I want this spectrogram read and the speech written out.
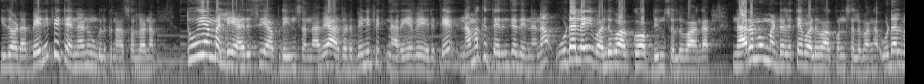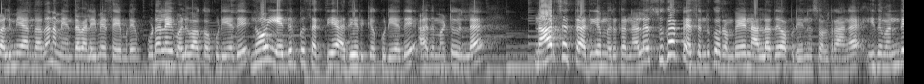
இதோட பெனிஃபிட் என்னன்னு உங்களுக்கு நான் சொல்லணும். தூயமல்லி அரிசி அப்படின்னு சொன்னாவே அதோட பெனிஃபிட் நிறையவே இருக்குது நமக்கு தெரிஞ்சது என்னென்னா உடலை வலுவாக்கும் அப்படின்னு சொல்லுவாங்க. நரம்பு மண்டலத்தை வலுவாக்கும்னு சொல்லுவாங்க. உடல் வலிமையாக இருந்தால் தான் நம்ம எந்த வேலையுமே செய்ய முடியும். உடலை வலுவாக்கக்கூடியது நோய் எதிர்ப்பு சக்தியை அதிகரிக்கக்கூடியது அது மட்டும் இல்லை நார்ச்சத்து அதிகம் இருக்கிறனால சுகர் பேஷண்ட்டுக்கு ரொம்பவே நல்லது அப்படின்னு சொல்கிறாங்க இது வந்து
